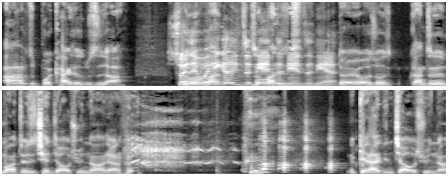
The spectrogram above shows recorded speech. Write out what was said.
啊，这不会开车是不是啊？所以你会一个一直念，一直念，一直念。对，我就说干这个妈就是欠教训啊，这样。给他一点教训啊。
